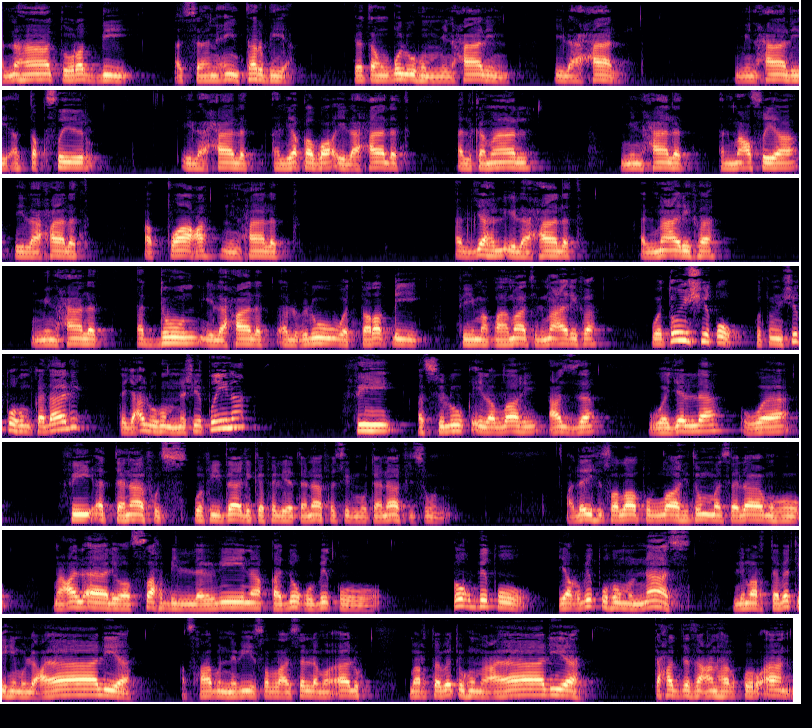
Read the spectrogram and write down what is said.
أنها تربي السامعين تربية فتنقلهم من حال إلى حال من حال التقصير إلى حالة اليقظة إلى حالة الكمال من حالة المعصية إلى حالة الطاعة من حالة الجهل إلى حالة المعرفة من حالة الدون إلى حالة العلو والترقي في مقامات المعرفة. وتنشط وتنشطهم كذلك تجعلهم نشطين في السلوك إلى الله عز وجل وفي التنافس وفي ذلك فليتنافس المتنافسون. عليه صلاة الله ثم سلامه مع الآل والصحب الذين قد أغبطوا. أغبطوا يغبطهم الناس لمرتبتهم العالية. أصحاب النبي صلى الله عليه وسلم وآله مرتبتهم عالية. تحدث عنها القرآن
